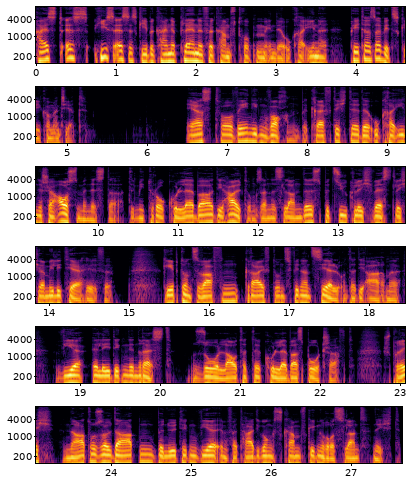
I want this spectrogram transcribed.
heißt es, hieß es, es gebe keine Pläne für Kampftruppen in der Ukraine. Peter Sawicki kommentiert. Erst vor wenigen Wochen bekräftigte der ukrainische Außenminister Dmytro Kuleba die Haltung seines Landes bezüglich westlicher Militärhilfe. Gebt uns Waffen, greift uns finanziell unter die Arme, wir erledigen den Rest. So lautete Kulebas Botschaft. Sprich, NATO-Soldaten benötigen wir im Verteidigungskampf gegen Russland nicht.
